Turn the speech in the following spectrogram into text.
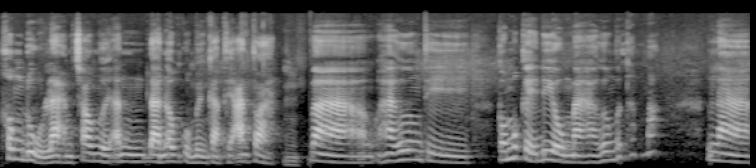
không đủ làm cho người ăn đàn ông của mình cảm thấy an toàn. Ừ. Và Hà Hương thì có một cái điều mà Hà Hương vẫn thắc mắc là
